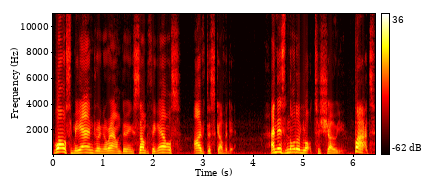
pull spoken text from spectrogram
whilst meandering around doing something else, I've discovered it. And there's not a lot to show you. But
